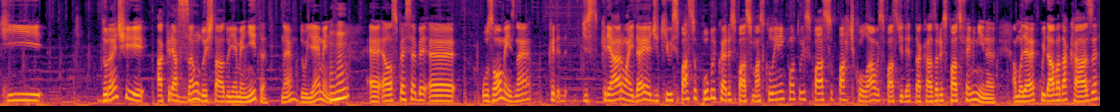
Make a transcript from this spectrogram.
que durante a criação do Estado Iemenita, né, do Iêmen, Uhum. é, elas perceberam, os homens, né, criaram a ideia de que o espaço público era o espaço masculino, enquanto o espaço particular, o espaço de dentro da casa, era o espaço feminino. A mulher cuidava da casa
